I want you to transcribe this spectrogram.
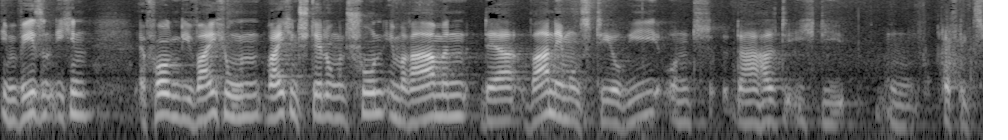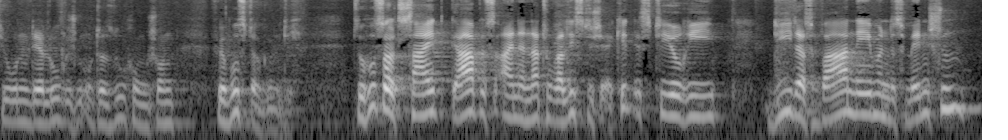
im Wesentlichen erfolgen die Weichungen, Weichenstellungen schon im Rahmen der Wahrnehmungstheorie und da halte ich die hm, Reflexionen der logischen Untersuchungen schon für mustergültig. Zu Husserls Zeit gab es eine naturalistische Erkenntnistheorie, die das Wahrnehmen des Menschen,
